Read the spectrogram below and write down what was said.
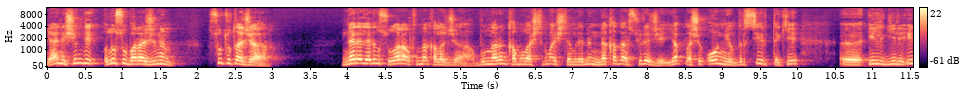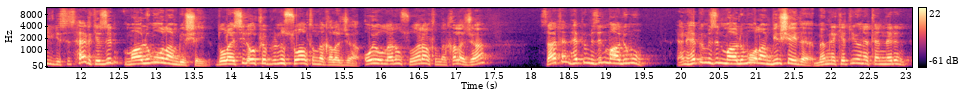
Yani şimdi Ilısu Barajı'nın su tutacağı, nerelerin sular altında kalacağı, bunların kamulaştırma işlemlerinin ne kadar süreceği yaklaşık 10 yıldır Siirt'teki e, ilgili ilgisiz herkesin malumu olan bir şey. Dolayısıyla o köprünün su altında kalacağı, o yolların sular altında kalacağı zaten hepimizin malumu. Yani hepimizin malumu olan bir şeyde memleketi yönetenlerin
